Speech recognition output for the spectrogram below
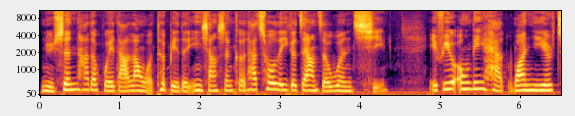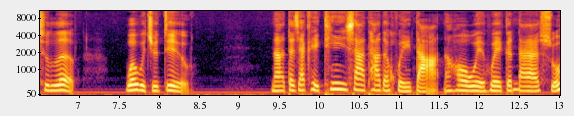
女生，她的回答让我特别的印象深刻。她抽了一个这样子的问题：If you only had one year to live, what would you do？那大家可以听一下他的回答，然后我也会跟大家说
